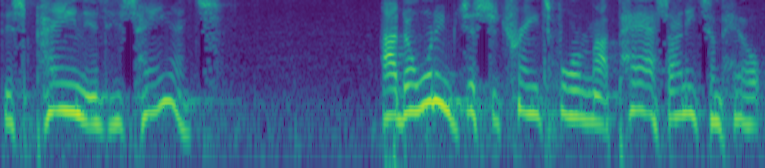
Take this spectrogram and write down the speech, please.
this pain in His hands. I don't want Him just to transform my past, I need some help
